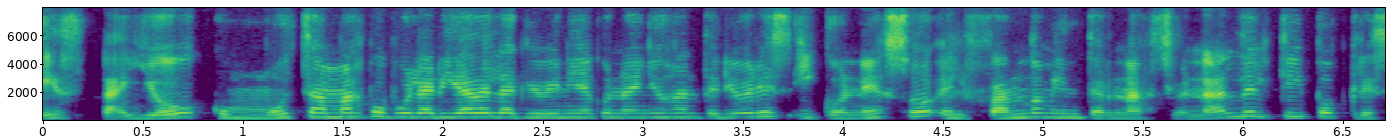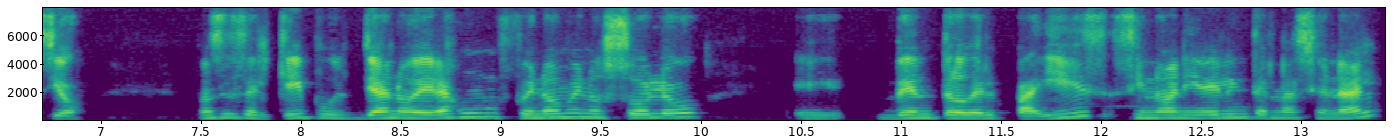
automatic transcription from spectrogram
estalló con mucha más popularidad de la que venía con años anteriores y con eso el fandom internacional del K-pop creció. Entonces el K-pop ya no era un fenómeno solo eh, dentro del país, sino a nivel internacional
